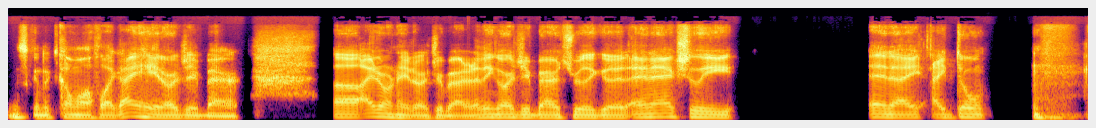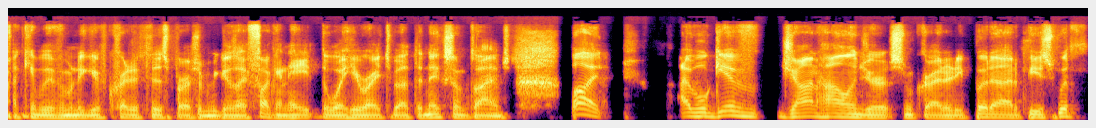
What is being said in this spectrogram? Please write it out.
it's going to come off like I hate RJ Barrett. Uh, I don't hate RJ Barrett. I think RJ Barrett's really good. And actually, and I I don't I can't believe I'm going to give credit to this person because I fucking hate the way he writes about the Knicks sometimes. But I will give John Hollinger some credit. He put out a piece with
